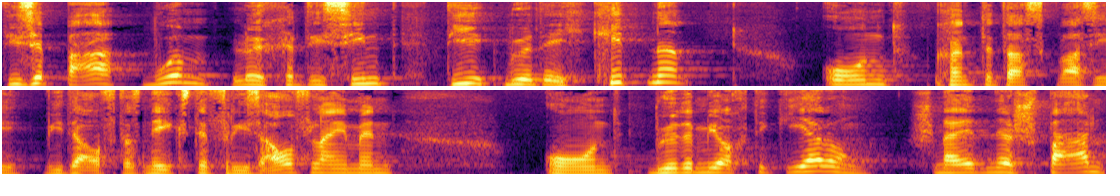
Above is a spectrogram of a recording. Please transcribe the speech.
diese paar Wurmlöcher, die sind, die würde ich kitten und könnte das quasi wieder auf das nächste Fries aufleimen und würde mir auch die Gärung schneiden ersparen,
